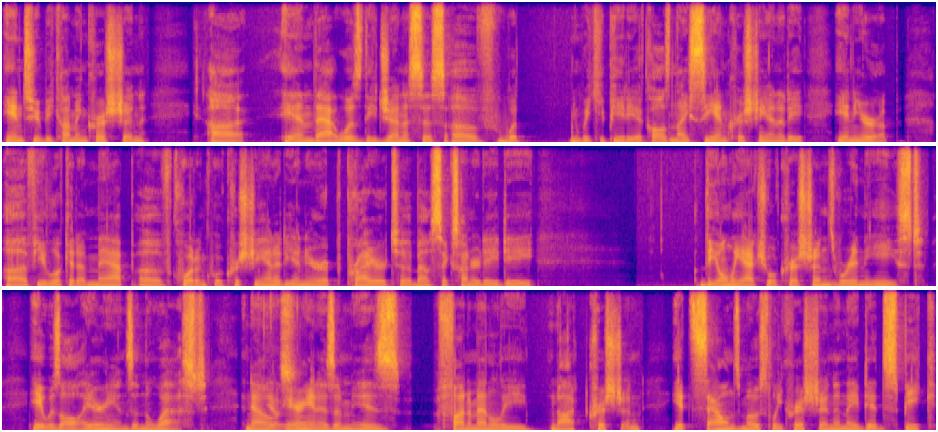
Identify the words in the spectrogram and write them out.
into becoming Christian, uh, and that was the genesis of what Wikipedia calls Nicene Christianity in Europe. Uh, if you look at a map of quote unquote Christianity in Europe prior to about 600 AD, the only actual Christians were in the East. It was all Arians in the West. Now, yes. Arianism is fundamentally not Christian. It sounds mostly Christian, and they did speak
